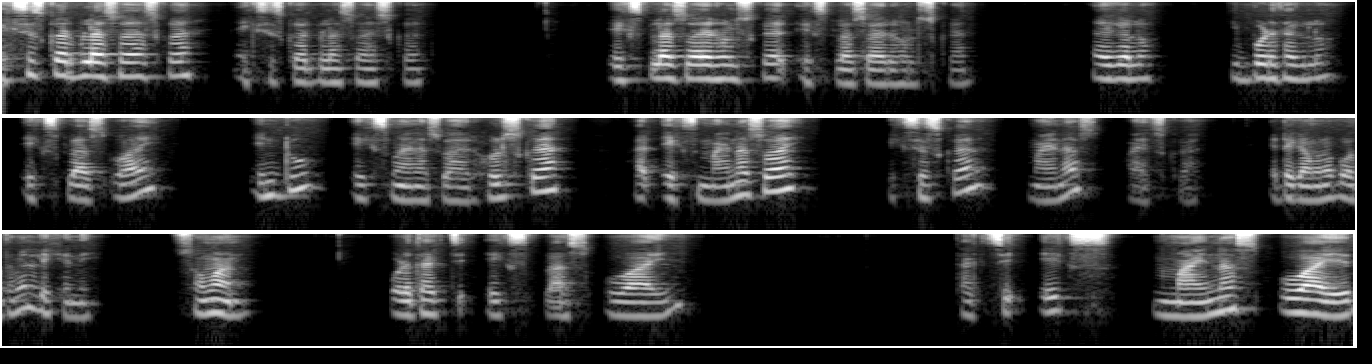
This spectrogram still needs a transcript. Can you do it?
X square plus y square x square plus y square x plus ওয়াইয়ের হোল স্কোয়ার এক্স প্লাস ওয়াইয়ের হোল স্কোয়ার হয়ে গেল। কী পড়ে থাকল? X plus y into x minus ওয়াইয়ের হোল স্কোয়ার আর x minus y x square minus y square এটাকে আমরা প্রথমে লিখে নিই। সমান পড়ে থাকছে এক্স প্লাস ওয়াই থাকছে এক্স মাইনাস ওয়াইয়ের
